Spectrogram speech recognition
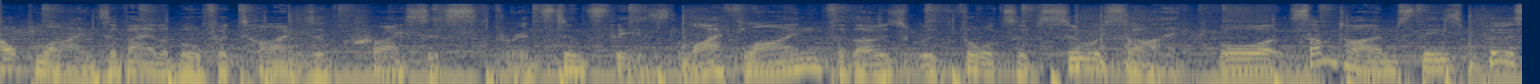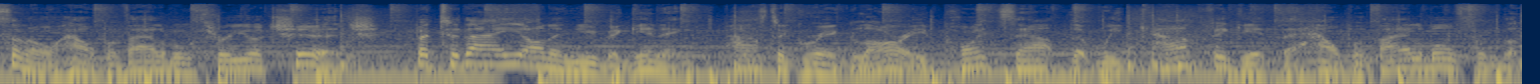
helplines available for times of crisis. For instance, there's Lifeline for those with thoughts of suicide, or sometimes there's personal help available through your church. But today on A New Beginning, Pastor Greg Laurie points out that we can't forget the help available from the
